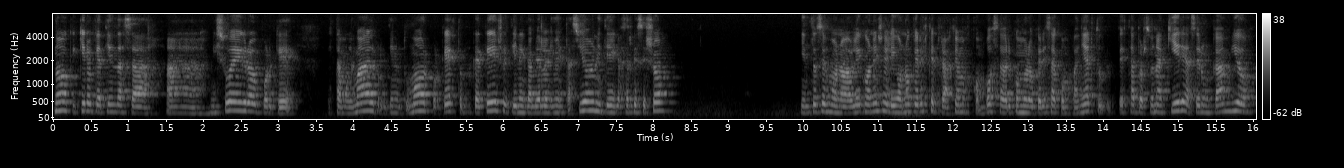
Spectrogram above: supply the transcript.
no, que quiero que atiendas a, a mi suegro porque está muy mal, porque tiene un tumor, porque esto, porque aquello, y tiene que cambiar la alimentación y tiene que hacer qué sé yo. Y entonces, bueno, hablé con ella y le digo, ¿no querés que trabajemos con vos a ver cómo lo querés acompañar? ¿Esta persona quiere hacer un cambio?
